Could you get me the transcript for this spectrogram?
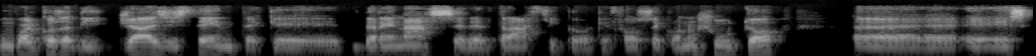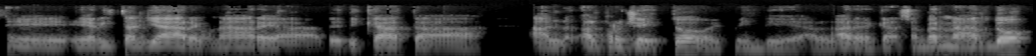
un qualcosa di già esistente che drenasse del traffico, che fosse conosciuto eh, e, e, e, ritagliare un'area dedicata al, al, progetto e quindi all'area del Gran San Bernardo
